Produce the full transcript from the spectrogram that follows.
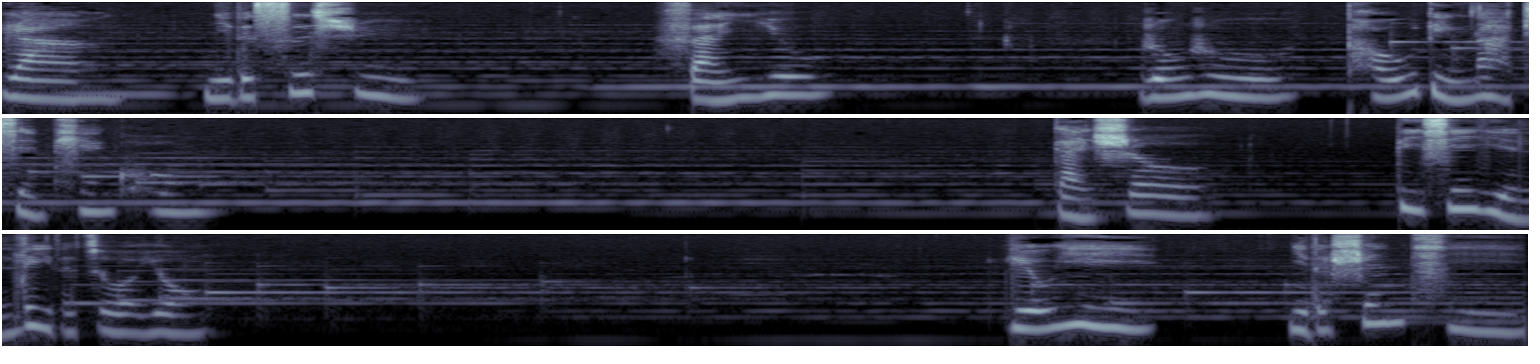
让你的思绪、烦忧融入头顶那片天空，感受。地心引力的作用，留意你的身体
